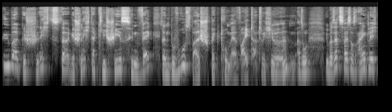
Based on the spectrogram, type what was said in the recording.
über Geschlechter, Geschlechterklischees hinweg sein Berufswahlspektrum erweitert. Ich, mhm. äh, also übersetzt heißt das eigentlich,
